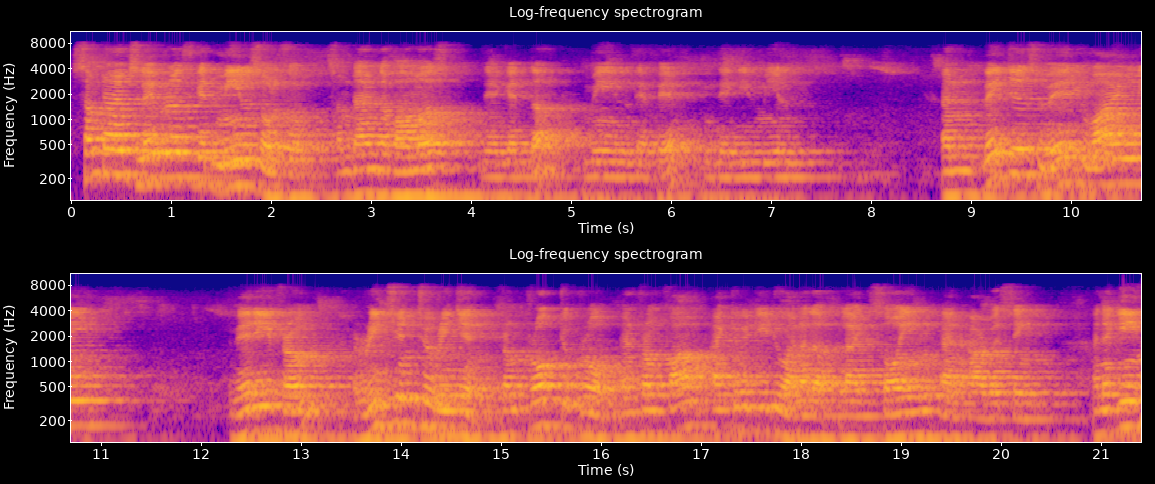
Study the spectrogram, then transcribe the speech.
sometimes laborers get meals also. Sometimes the farmers they get the meal they pay they give meal and wages vary widely vary from region to region from crop to crop and from farm activity to another like sowing and harvesting. And again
